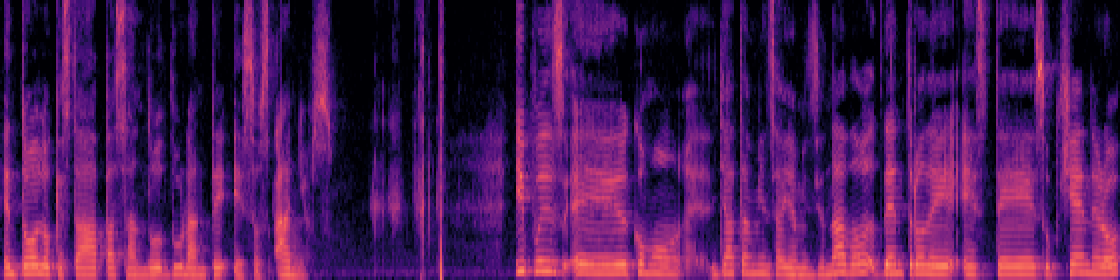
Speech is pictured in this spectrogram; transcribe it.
en todo lo que estaba pasando durante esos años. Y pues eh, como ya también se había mencionado, dentro de este subgénero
